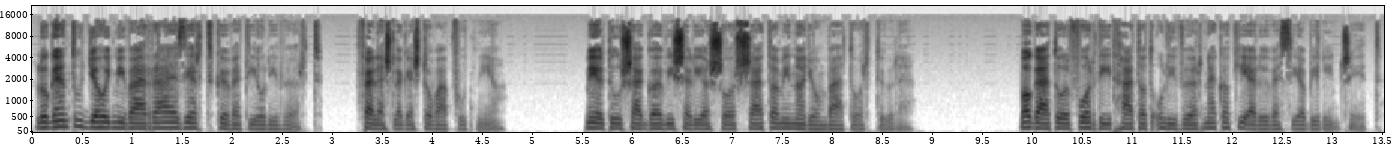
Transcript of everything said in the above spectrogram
Logan tudja, hogy mi vár rá, ezért követi Olivert. Felesleges tovább futnia. Méltósággal viseli a sorsát, ami nagyon bátor tőle. Magától fordít hátat Olivernek, aki előveszi a bilincsét.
